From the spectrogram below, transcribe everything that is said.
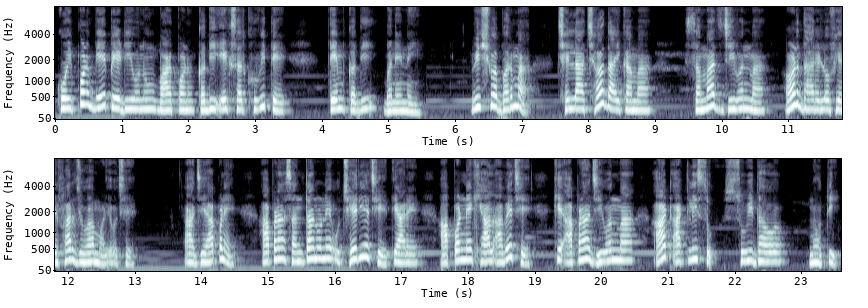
કોઈ પણ બે પેઢીઓનું બાળપણ કદી એક સરખું વીતે, તેમ કદી બને નહીં. વિશ્વભરમાં છેલ્લા છ દાયકામાં સમાજ જીવનમાં અણધારેલો ફેરફાર જોવા મળ્યો છે. આજે આપણે આપણા સંતાનોને ઉછેરીએ છીએ ત્યારે આપણને ખ્યાલ આવે છે કે આપણા જીવનમાં આટ આટલી સુવિધાઓ નહોતી.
